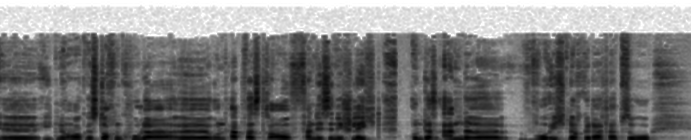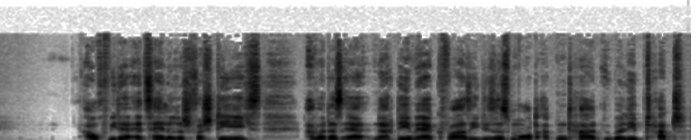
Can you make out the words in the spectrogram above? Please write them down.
äh, Ethan Hawke ist doch ein cooler äh, und hat was drauf, fand ich sie nicht schlecht. Und das andere, wo ich noch gedacht habe, so auch wieder erzählerisch verstehe ich's, aber dass er, nachdem er quasi dieses Mordattentat überlebt hat,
